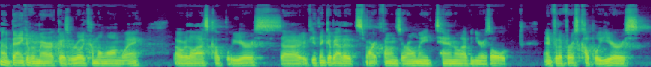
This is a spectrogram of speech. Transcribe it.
uh, Bank of America has really come a long way over the last couple years. Uh, if you think about it, smartphones are only 10, 11 years old. And for the first couple years,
